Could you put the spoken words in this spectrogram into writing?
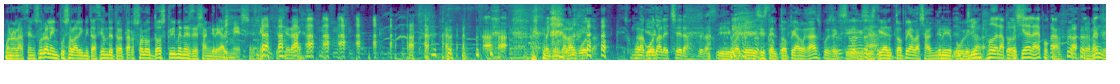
Bueno, la censura le impuso la limitación de tratar solo dos crímenes de sangre al mes. Es decir, antes era- Me encanta la cuota. Es como una cuota lechera. Sí, igual que existe el tope al gas, pues ex- existía el tope a la sangre El pública. triunfo de la policía de la época. Realmente.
